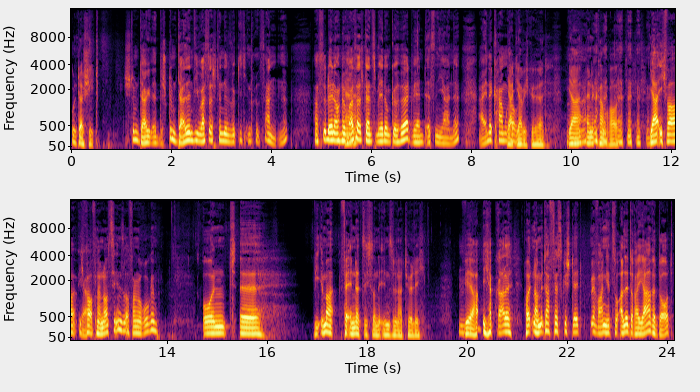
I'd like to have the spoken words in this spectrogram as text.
Unterschied. Stimmt, da, äh, stimmt, da sind die Wasserstände wirklich interessant, ne? Hast du denn auch eine Ja. Wasserstandsmeldung gehört währenddessen ja, ne? Eine kam Ja, raus. die habe ich gehört. Ja, eine kam raus. Ja, ich war, ich Ja. war auf einer Nordseeinsel auf Wangerooge und äh, wie immer verändert sich so eine Insel natürlich. Wir, ich habe gerade heute Nachmittag festgestellt, wir waren jetzt so alle drei Jahre dort.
